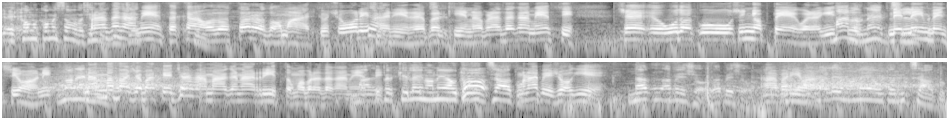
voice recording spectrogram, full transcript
E come, come stiamo facendo? Praticamente, cavolo, dottor Tomarchio, ci voleva dire perché praticamente c'è eh, un signor Pecora che Ma delle invenzioni Non è non mi faccia parcheggiare la macchina a ritmo Ma praticamente. perché lei non è autorizzato? Una Peugeot chi è? La, la Peugeot, la Peugeot. Ah, prima. Ma lei non è autorizzato.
